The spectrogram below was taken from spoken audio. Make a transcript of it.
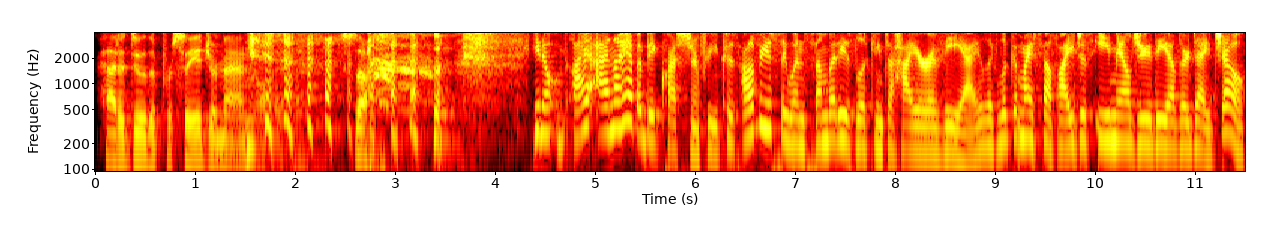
how to do the procedure manual. so. You know, I and I have a big question for you because obviously, when somebody's looking to hire a VA, like look at myself. I just emailed you the other day, Joe.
